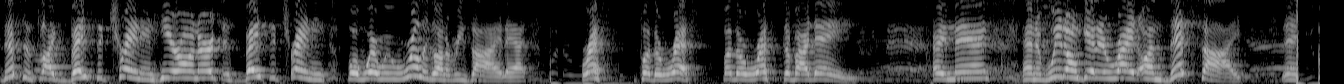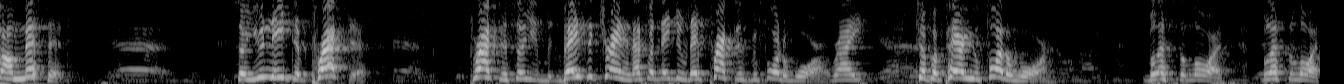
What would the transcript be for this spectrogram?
This is like basic training here on earth. It's basic training for where we're really going to reside at rest, for the rest, for the rest of our days. Amen. Amen. And if we don't get it right on this side, then you're going to miss it. So you need to practice. Practice. So you basic training, that's what they do. They practice before the war, right? To prepare you for the war. Bless the Lord. Bless the Lord.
